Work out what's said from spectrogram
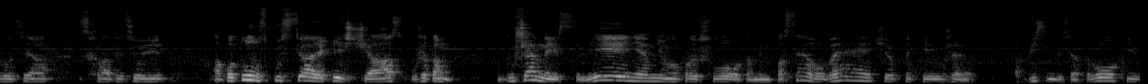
дворця з хати цієї. А потім, спустя якийсь час, уже там душевне ісцелення в нього пройшло, там він пасе овечок такий, вже 80 років.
